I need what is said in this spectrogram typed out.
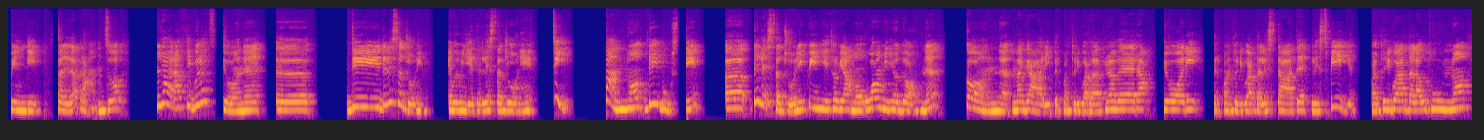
quindi sale da pranzo, la raffigurazione eh, di, delle stagioni. E voi mi dite, le stagioni? Sì, fanno dei busti eh, delle stagioni, quindi troviamo uomini o donne con magari per quanto riguarda la primavera, fiori, per quanto riguarda l'estate, le spighe, per quanto riguarda l'autunno,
